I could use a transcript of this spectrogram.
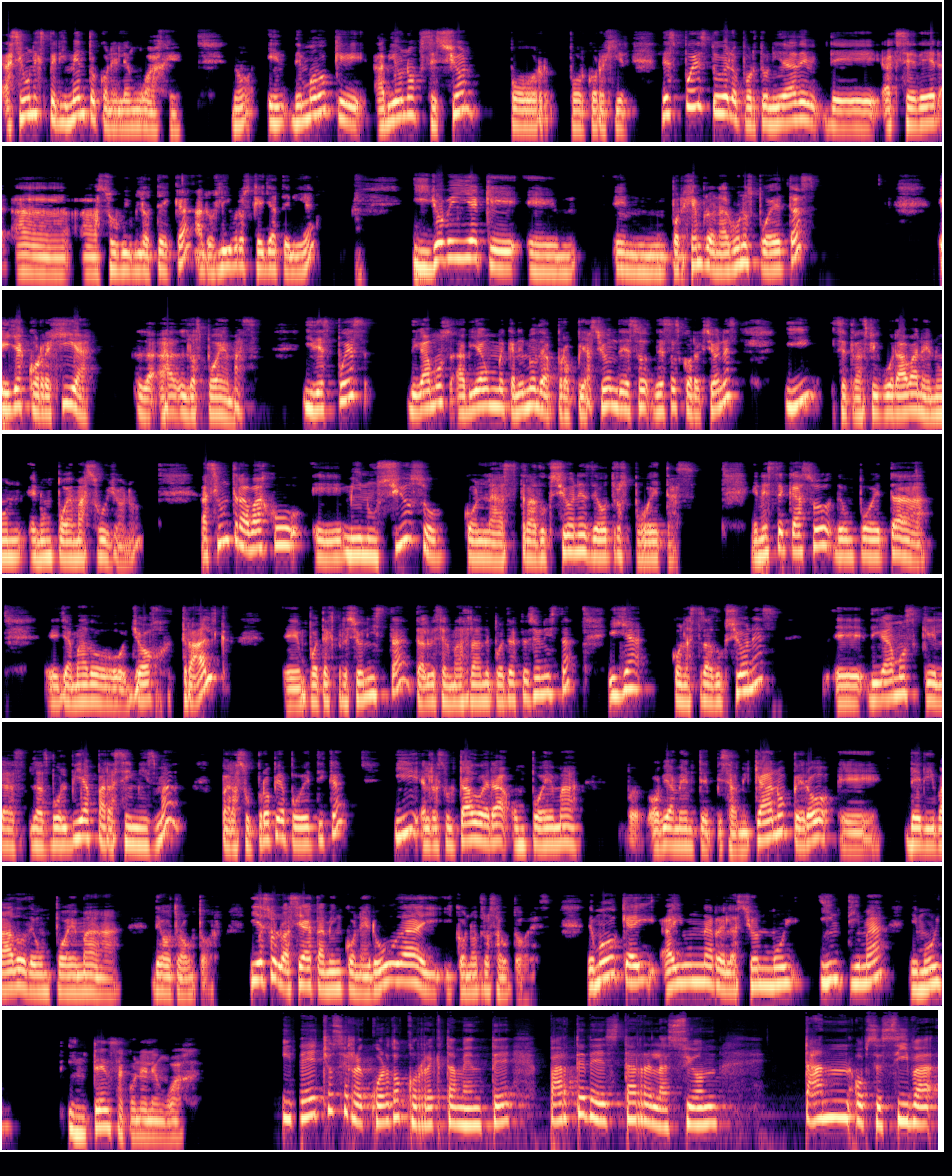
hacía un experimento con el lenguaje, ¿no? de modo que había una obsesión por, corregir. Después tuve la oportunidad de, acceder a, su biblioteca, a los libros que ella tenía, y yo veía que, em, por ejemplo, en algunos poetas, ella corregía los poemas. Y después, digamos, había un mecanismo de apropiación de, eso, de esas correcciones y se transfiguraban en un, en un poema suyo, ¿no? Hacía un trabajo eh, minucioso con las traducciones de otros poetas. En este caso, de un poeta eh, llamado Joch Tralk, eh, un poeta expresionista, tal vez el más grande poeta expresionista, y ya con las traducciones, eh, digamos que las, las volvía para sí misma, para su propia poética, y el resultado era un poema, obviamente pizarnicano, pero derivado de un poema de otro autor. Y eso lo hacía también con Neruda y, con otros autores. De modo que hay, hay una relación muy íntima y muy intensa con el lenguaje. Y de hecho, si recuerdo correctamente, parte de esta relación tan obsesiva,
